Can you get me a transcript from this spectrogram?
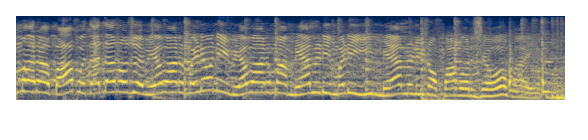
અમારા બાપ દાદાનો જે વ્યવહાર મળ્યો ને વ્યવહારમાં મેલડી મળી એ મેલડીનો પાવર છે હો ભાઈ.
